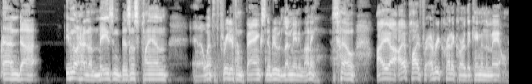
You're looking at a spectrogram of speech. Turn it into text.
And uh, even though I had an amazing business plan and I went to three different banks, nobody would lend me any money. So I, uh, I applied for every credit card that came in the mail.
